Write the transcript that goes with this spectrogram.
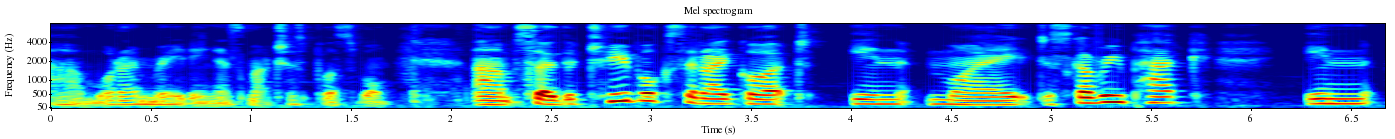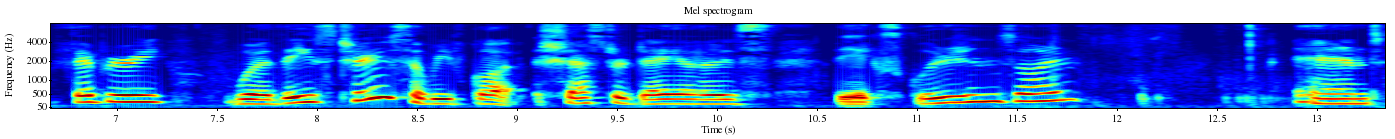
um, what I'm reading as much as possible. Um, so the two books that I got in my discovery pack in February were these two. So we've got Shastra Deo's The Exclusion Zone and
